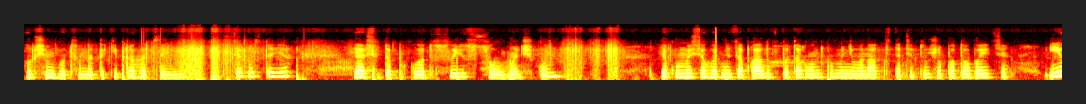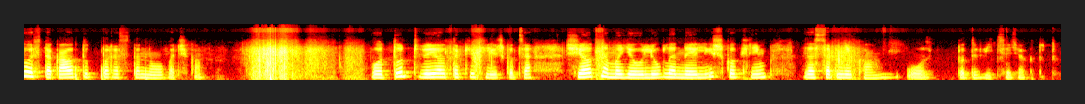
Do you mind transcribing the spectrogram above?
В общем, вот вона такі драгоценності роздає. Я сюди покладу свою сумочку, яку ми сьогодні забрали в подарунку. Мені вона, кстати, дуже подобається. І ось така от тут перестановочка. От тут дві таких ліжка. Це ще одне моє улюблене ліжко, крім засобняка. О, подивіться, як тут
